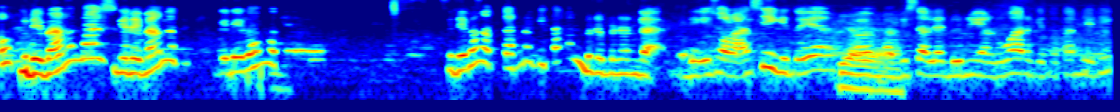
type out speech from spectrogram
Oh, gede banget, Mas. Gede banget. Gede banget. Gede banget karena kita kan benar-benar nggak diisolasi gitu ya. Iya, Eh, iya. nggak bisa lihat dunia luar gitu kan. Jadi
